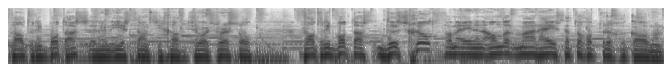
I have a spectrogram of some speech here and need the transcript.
Valtteri Bottas. En in eerste instantie gaf George Russell Valtteri Bottas de schuld van een en ander. Maar hij is daar toch op teruggekomen.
